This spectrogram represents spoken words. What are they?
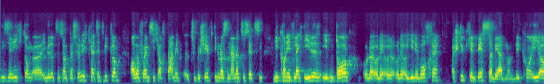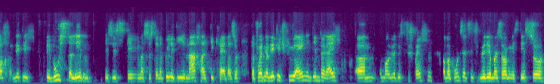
diese Richtung, äh, ich würde jetzt sagen Persönlichkeitsentwicklung, aber vor allem sich auch damit äh, zu beschäftigen und auseinanderzusetzen, wie kann ich vielleicht jede, jeden Tag oder, oder, oder, jede Woche ein Stückchen besser werden und wie kann ich auch wirklich bewusster leben. Das ist Thema Sustainability, Nachhaltigkeit. Also da fällt mir wirklich viel ein in dem Bereich, ähm, um mal über das zu sprechen. Aber grundsätzlich würde ich mal sagen, ist das so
